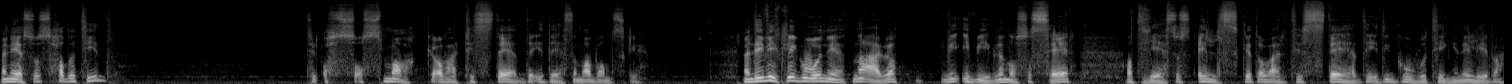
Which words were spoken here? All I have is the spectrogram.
Men Jesus hadde tid til også å smake og være til stede i det som var vanskelig. Men de virkelig gode nyhetene er jo at vi i Bibelen også ser at Jesus elsket å være til stede i de gode tingene i livet.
